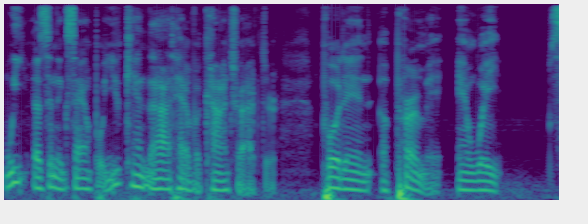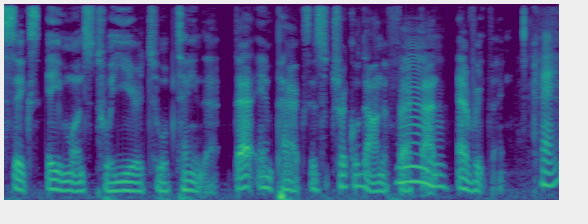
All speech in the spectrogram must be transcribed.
We, as an example, you cannot have a contractor put in a permit and wait six, eight months to a year to obtain that. That impacts, it's a trickle down effect on hmm. everything. Okay.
